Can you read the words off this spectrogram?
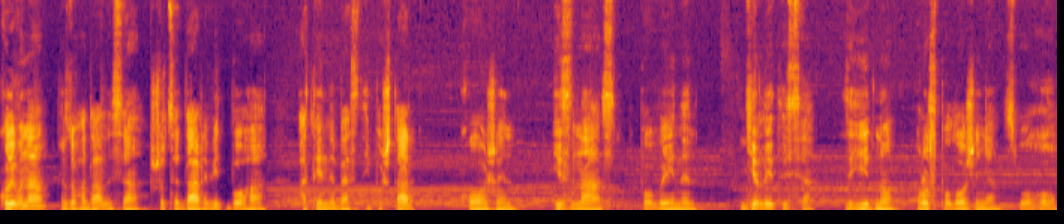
Коли вона здогадалася, що це дар від Бога, а ти небесний поштар, кожен із нас повинен ділитися згідно розположення свого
